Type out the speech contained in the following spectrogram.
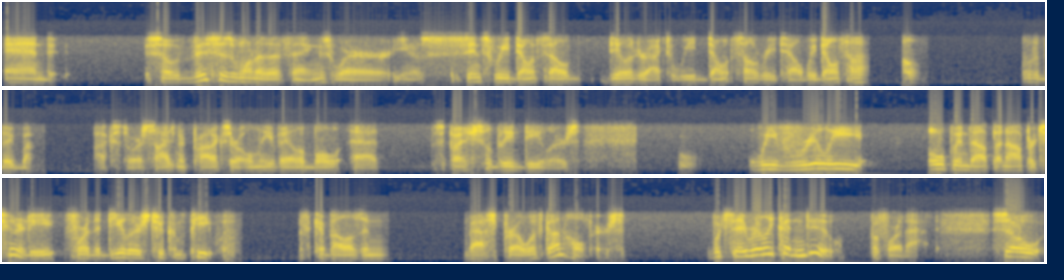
And so this is one of the things where you know since we don't sell dealer direct, we don't sell retail, we don't sell the big box store. Seizmik products are only available at specialty dealers. We've really opened up an opportunity for the dealers to compete with, Cabela's and Bass Pro with gun holders, which they really couldn't do before that. So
